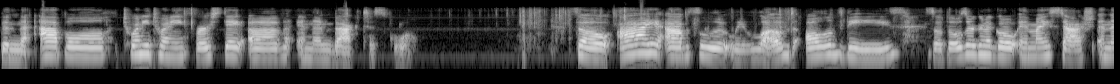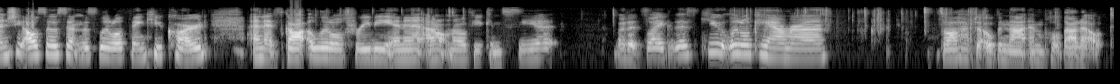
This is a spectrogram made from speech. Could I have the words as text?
Then the apple 2020 first day of, and then back to school. So I absolutely loved all of these. So those are going to go in my stash. And then she also sent this little thank you card and it's got a little freebie in it. I don't know if you can see it. But it's like this cute little camera. So I'll have to open that and pull that out.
